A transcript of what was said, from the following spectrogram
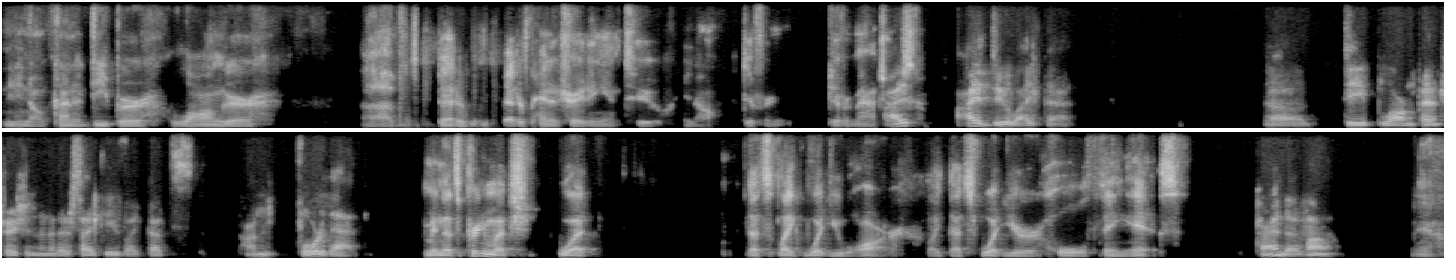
you know, kind of deeper, longer, uh, better, better penetrating into you know different different matches I I do like that. Uh, deep, long penetration into their psyches. Like that's, I'm for that. I mean, that's pretty much what that's like what you are. Like that's what your whole thing is. Kind of, huh? Yeah.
